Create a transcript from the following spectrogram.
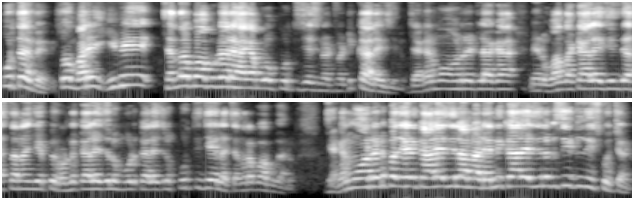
పూర్తి అయిపోయి సో మరి ఇవి చంద్రబాబు గారి హయాంలో పూర్తి చేసినటువంటి కాలేజీలు. జగన్మోహన్ రెడ్డి లాగా నేను వంద కాలేజీలు తెస్తానని చెప్పి రెండు కాలేజీలు మూడు కాలేజీలు పూర్తి చేయలే చంద్రబాబు గారు. జగన్మోహన్ రెడ్డి పదిహేడు కాలేజీలు అన్నాడు. ఎన్ని కాలేజీలకు సీట్లు తీసుకొచ్చాడు?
